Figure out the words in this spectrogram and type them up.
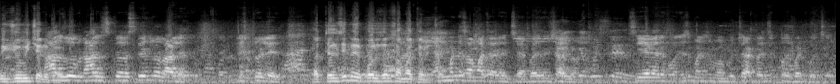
మీకు చూపించారు నాకు స్క్రీన్లో రాలేదు. లేదు. అది తెలిసి మీరు పోలీసులకు సమాచారం ఇచ్చారు. సమాచారం ఇచ్చారు. పది నిమిషాల్లో. సీఏ గారికి ఫోన్ చేసి మనిషిని పంపించి అటు నుంచి కొద్ది పట్టుకొచ్చారు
